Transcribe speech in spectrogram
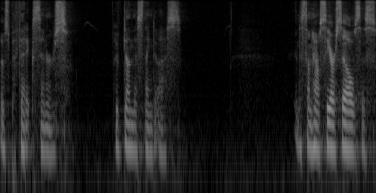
those pathetic sinners who've done this thing to us. And to somehow see ourselves as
